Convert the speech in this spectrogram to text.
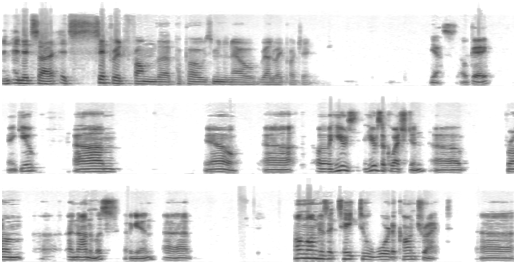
And, and it's uh, it's separate from the proposed Mindanao Railway project. Yes. Okay. Thank you. Um, now, uh, oh, here's here's a question uh, from uh, anonymous again. How long does it take to award a contract uh,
